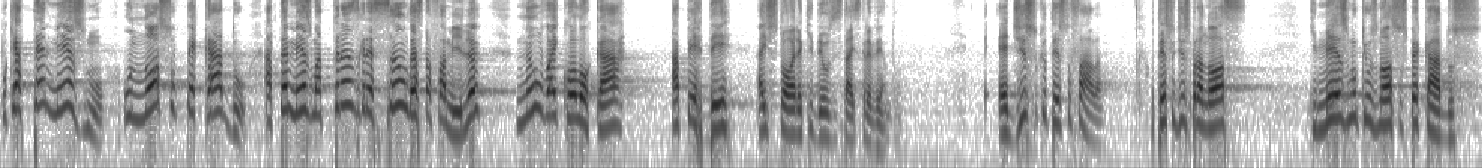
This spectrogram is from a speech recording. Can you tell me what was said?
Porque até mesmo o nosso pecado, até mesmo a transgressão desta família, não vai colocar a perder a história que Deus está escrevendo. É disso que o texto fala. O texto diz para nós que, mesmo que os nossos pecados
